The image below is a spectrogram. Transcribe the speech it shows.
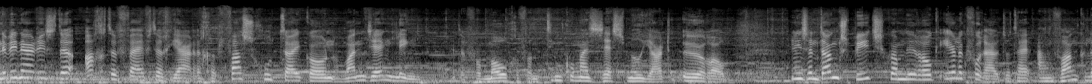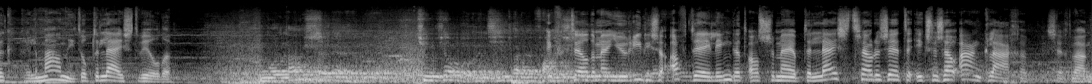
En de winnaar is de 58-jarige vastgoedtycoon Wan Jiangling... met een vermogen van 10,6 miljard euro. In zijn dankspeech kwam hij er ook eerlijk vooruit... dat hij aanvankelijk helemaal niet op de lijst wilde. Ik vertelde mijn juridische afdeling dat als ze mij op de lijst zouden zetten... ik ze zou aanklagen, zegt Wang.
